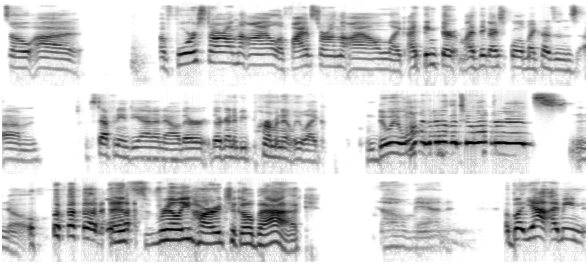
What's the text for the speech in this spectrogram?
So uh a four star on the aisle, a five star on the aisle. Like I think they're I think I spoiled my cousins um Stephanie and Deanna now. They're they're gonna be permanently like, do we want to go to the two hundreds? No. It's really hard to go back. oh man. But yeah, I mean,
